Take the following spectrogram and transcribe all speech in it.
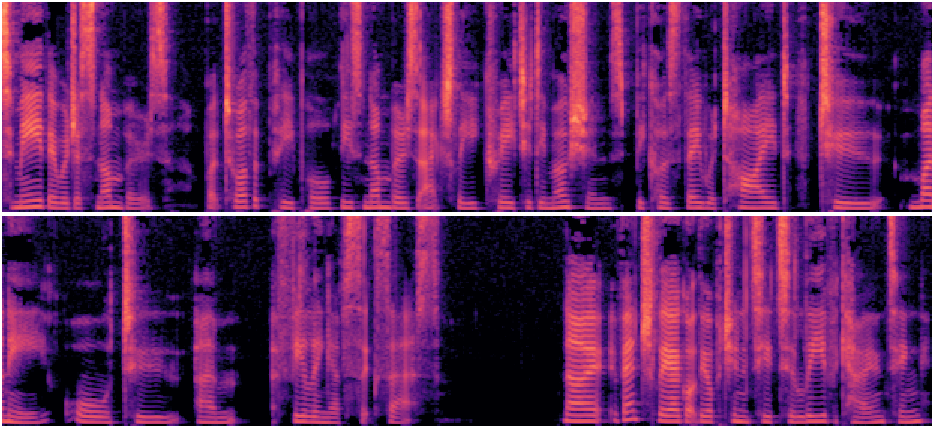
To me, they were just numbers, but to other people, these numbers actually created emotions because they were tied to money or to um, a feeling of success. Now, eventually, I got the opportunity to leave accounting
